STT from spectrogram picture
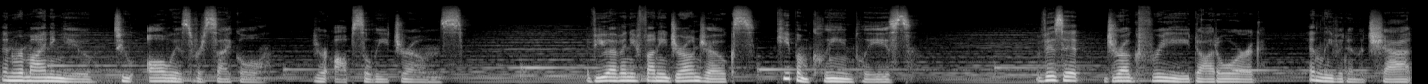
and reminding you to always recycle your obsolete drones. If you have any funny drone jokes, keep them clean, please. Visit drugfree.org and leave it in the chat.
